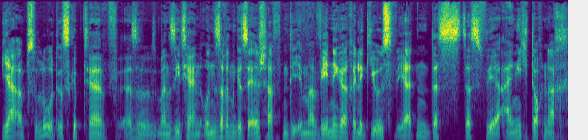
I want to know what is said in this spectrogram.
Ja, absolut. Es gibt ja, also man sieht ja in unseren Gesellschaften, die immer weniger religiös werden, dass, dass wir eigentlich doch nach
